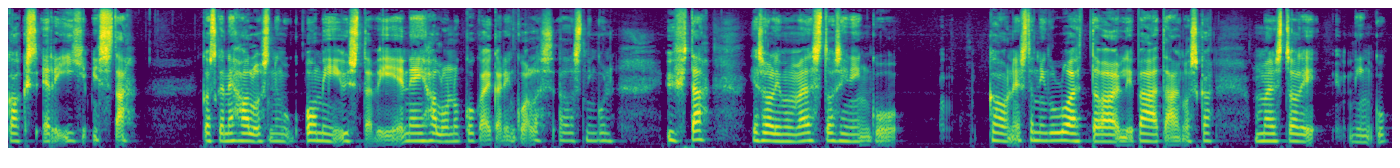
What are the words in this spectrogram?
kaksi eri ihmistä, koska ne halusi niinku omia ystäviä. Ne ei halunnut koko ajan niinku olla sellaista niinku yhtä. Ja se oli mun mielestä tosi niinku kaunista niinku luettavaa ylipäätään, koska mun mielestä oli niinku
